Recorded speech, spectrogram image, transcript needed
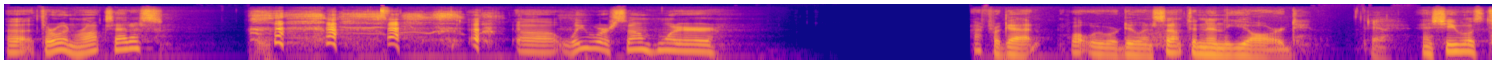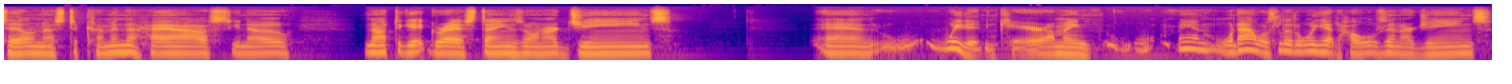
Uh, throwing rocks at us. uh, we were somewhere, I forgot what we were doing, something in the yard. Yeah. And she was telling us to come in the house, you know, not to get grass stains on our jeans. And we didn't care. I mean, man, when I was little, we had holes in our jeans,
